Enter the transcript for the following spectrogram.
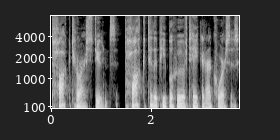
talk to our students, talk to the people who have taken our courses,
